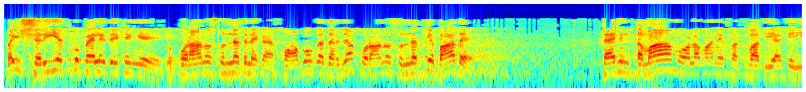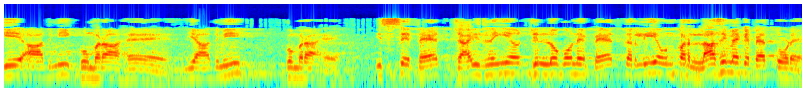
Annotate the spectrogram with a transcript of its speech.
بھائی شریعت کو پہلے دیکھیں گے، جو قرآن و سنت نے کہا خوابوں کا درجہ قرآن و سنت کے بعد ہے۔ خیر، ان تمام علماء نے فتوا دیا کہ یہ آدمی گمراہ ہے، یہ آدمی گمراہ ہے۔ اس سے بیت جائز نہیں ہے اور جن لوگوں نے بیت کر لی ہے ان پر لازم ہے کہ بیت توڑے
